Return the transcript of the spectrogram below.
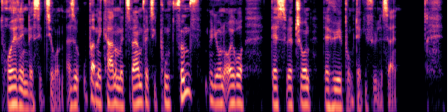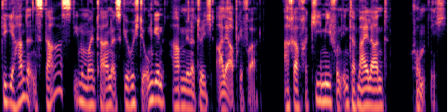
teure Investitionen. Also Upamecano mit 42,5 Millionen Euro, das wird schon der Höhepunkt der Gefühle sein. Die gehandelten Stars, die momentan als Gerüchte umgehen, haben wir natürlich alle abgefragt. Achraf Hakimi von Inter Mailand kommt nicht.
